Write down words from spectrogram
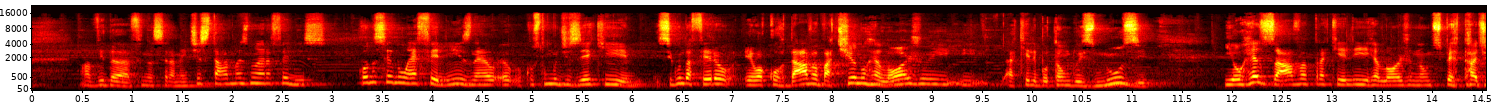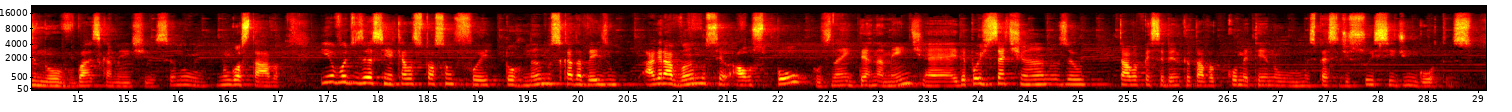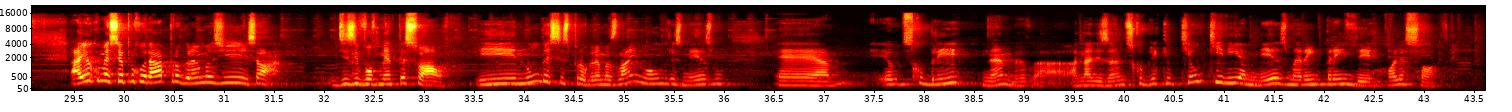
uma vida financeiramente estável, mas não era feliz. Quando você não é feliz, né, eu, eu costumo dizer que segunda-feira eu, eu, acordava, batia no relógio e, e, aquele botão do snooze E eu rezava para aquele relógio não despertar de novo, basicamente isso. Eu não, não gostava. E eu vou dizer assim, aquela situação foi tornando-se cada vez, agravando-se aos poucos, né, internamente. É, e depois de sete anos eu estava percebendo que eu estava cometendo uma espécie de suicídio em gotas. Aí eu comecei a procurar programas de, sei lá, desenvolvimento pessoal. E num desses programas lá em Londres mesmo, é, eu descobri, né, analisando, descobri que o que eu queria mesmo era empreender. Olha só,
